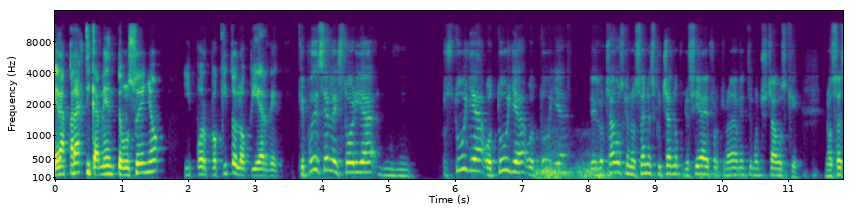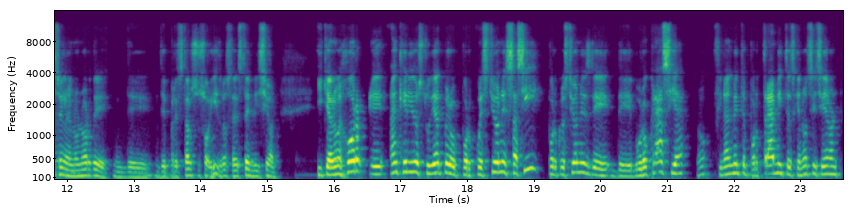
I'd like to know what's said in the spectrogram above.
era prácticamente un sueño y por poquito lo pierde. Que puede ser la historia mm, pues, tuya o tuya o tuya, de los chavos que nos están escuchando, porque sí hay afortunadamente muchos chavos que nos hacen el honor de, prestar sus oídos a esta emisión y que a lo mejor eh, han querido estudiar, pero por cuestiones así, por cuestiones de, burocracia, finalmente por trámites que no se hicieron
